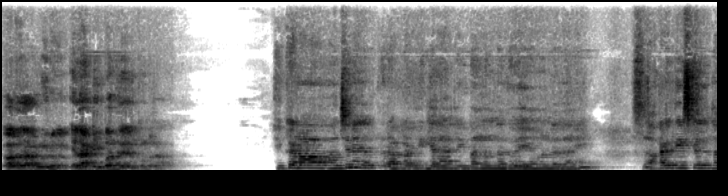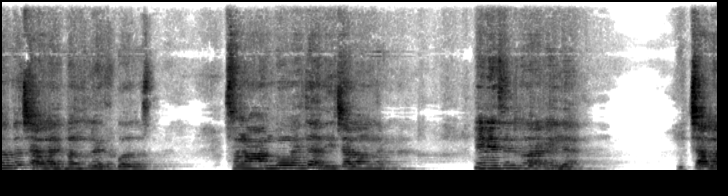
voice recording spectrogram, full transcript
వాళ్ళ ద్వారా మీరు ఎలాంటి ఇబ్బందులు ఎదుర్కొంటున్నారు? ఇక్కడ మంచిగా చెప్తారు అక్కడ మీకు ఎలాంటి ఇబ్బంది ఉండదు ఏముండదు అని. సో అక్కడికి తీసుకెళ్ళిన తర్వాత చాలా ఇబ్బందులు ఎదుర్కోవాలి. సో నా అనుభవం అయితే అది చాలా ఉంది అక్కడ. నేను ఏజెంట్ ద్వారా వెళ్ళా. చాలా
